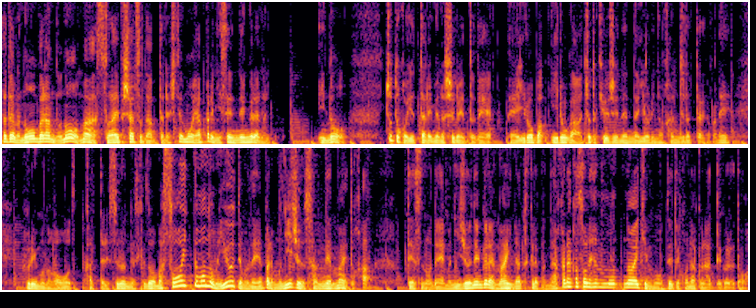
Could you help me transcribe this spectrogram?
例えば、ノーブランドの、まあ、ストライプシャツだったりしても、やっぱり2000年ぐらいののちょっとこうゆったりめのシルエットで、え色ば色がちょっと90年代寄りの感じだったりとかね古いものが多かったりするんですけど、まあ、そういったものも言うてもねやっぱりもう23年前とかですので、まあ、20年ぐらい前になってくればなかなかその辺のアイテムも出てこなくなってくると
